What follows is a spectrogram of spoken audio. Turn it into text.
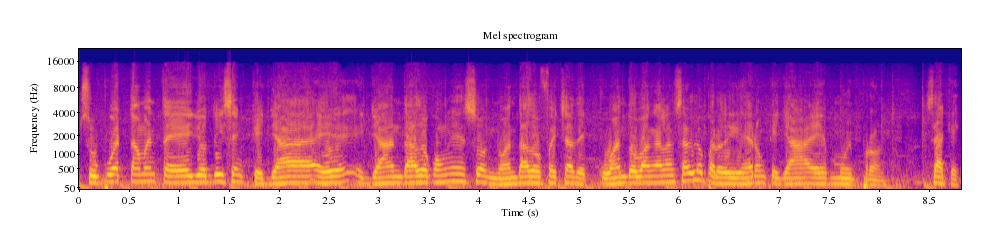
supuestamente ellos dicen que ya, eh, ya han dado con eso, no han dado fecha de cuándo van a lanzarlo, pero dijeron que ya es muy pronto. O sea que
